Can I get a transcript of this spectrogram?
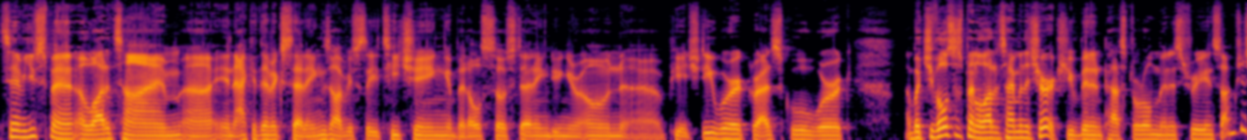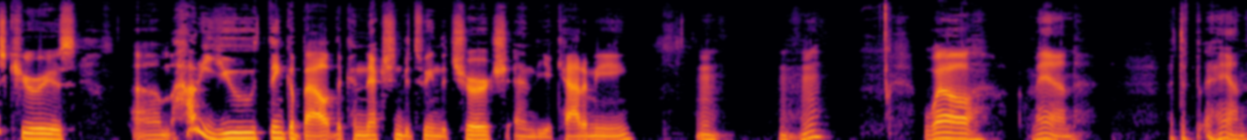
Tim, you spent a lot of time uh, in academic settings, obviously teaching, but also studying, doing your own uh, PhD work, grad school work. But you've also spent a lot of time in the church. You've been in pastoral ministry. And so I'm just curious um, how do you think about the connection between the church and the academy? Mm. Hmm. Well, man, man,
